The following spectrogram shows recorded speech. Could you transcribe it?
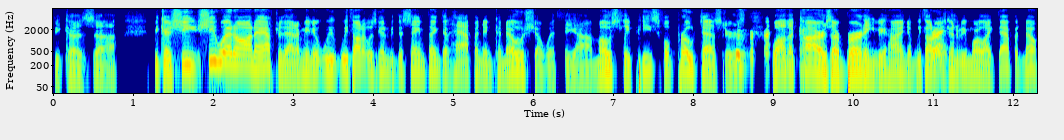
because uh, because she she went on after that. I mean, it, we we thought it was going to be the same thing that happened in Kenosha with the uh, mostly peaceful protesters while the cars are burning behind them. We thought right. it was going to be more like that, but no.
